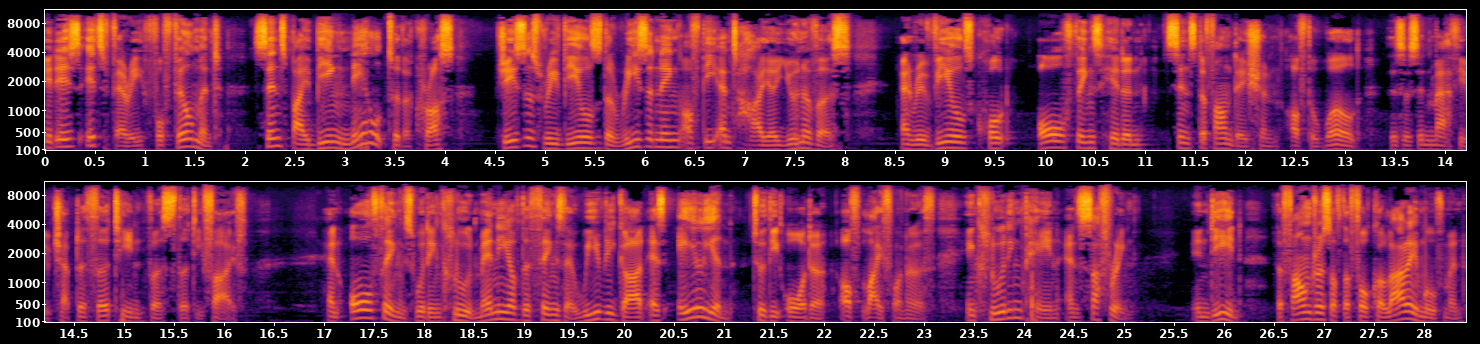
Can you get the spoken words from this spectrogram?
it is its very fulfillment, since by being nailed to the cross, Jesus reveals the reasoning of the entire universe, and reveals, quote, all things hidden since the foundation of the world. This is in Matthew chapter 13 verse 35. And all things would include many of the things that we regard as alien to the order of life on earth, including pain and suffering. Indeed, the foundress of the Focolare movement,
